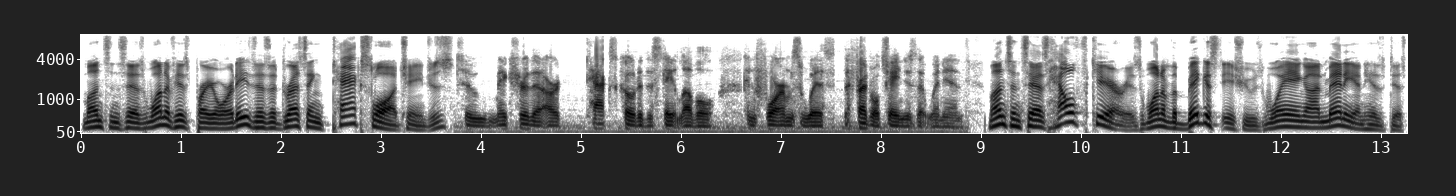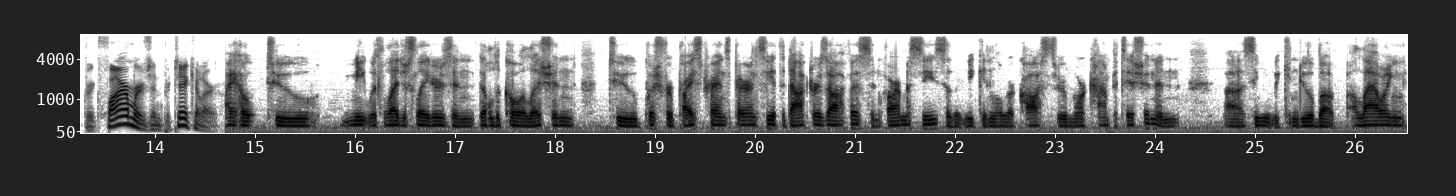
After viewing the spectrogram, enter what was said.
Munson says one of his priorities is addressing tax law changes to make sure that our tax code at the state level conforms with the federal changes that went in. Munson says health care is one of the biggest issues weighing on many in his district, farmers in particular. I hope to meet with legislators and build a coalition to push for price transparency at the doctor's office and pharmacies so that we can lower costs through more competition and uh, see what we can do about allowing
